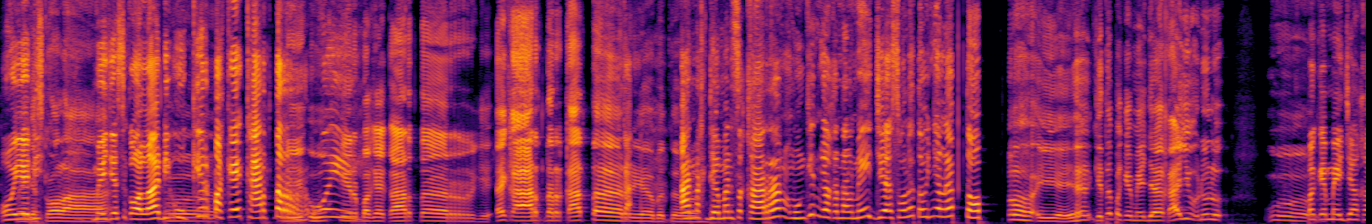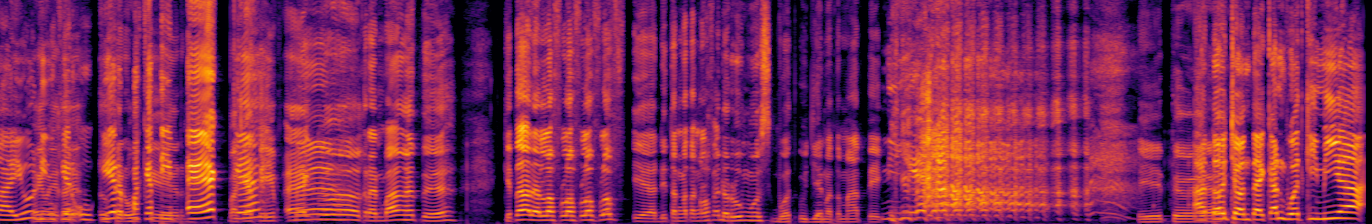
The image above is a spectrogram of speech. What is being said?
Oh iya meja di sekolah. meja sekolah diukir Wah. pakai Carter. Diukir pakai Carter. Eh Carter Carter ya betul. Anak zaman sekarang mungkin nggak kenal meja, soalnya taunya laptop. Oh iya ya, kita pakai meja kayu dulu. Wah. Pakai meja kayu, diukir-ukir, pakai tip ek Pakai ya. tip ek. Wah, keren banget tuh ya. Kita ada love love love love ya di tengah-tengah love ada rumus buat ujian matematik. Iya. Itu ya. Atau contekan buat kimia.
